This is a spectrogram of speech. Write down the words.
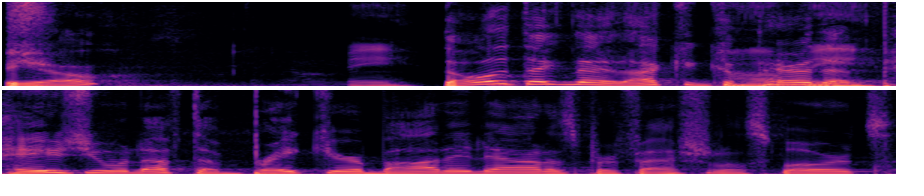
You know, Not me. the only thing that I can compare that pays you enough to break your body down is professional sports.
